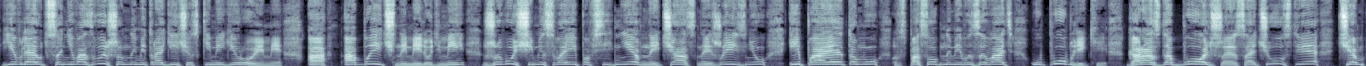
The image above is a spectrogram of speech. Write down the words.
являются не возвышенными трагическими героями, а обычными людьми, живущими своей повседневной повседневной частной жизнью и поэтому способными вызывать у публики гораздо большее сочувствие, чем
